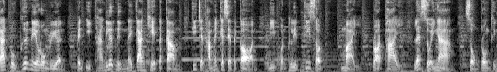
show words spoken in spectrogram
การปลูกพืชในโรงเรือน เป็นอีกทางเลือกหนึ่งในการเขตกรรม ที่จะทำให้เกษตรกร มีผลผลิตที่สด ใหม่ ปลอดภัย และสวยงาม ส่งตรงถึง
